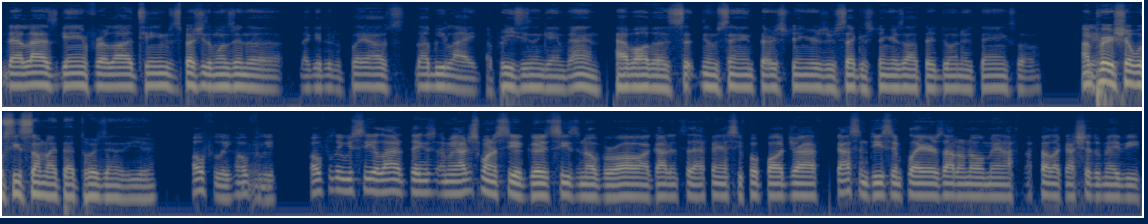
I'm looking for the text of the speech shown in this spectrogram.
that last game for a lot of teams, especially the ones in the that get to the playoffs, that'll be like a preseason game. Then have all the you know what I'm saying third stringers or second stringers out there doing their thing. So I'm Yeah. pretty sure we'll see something like that towards the end of the year. Hopefully, mm-hmm. hopefully, hopefully we see a lot of things. I mean, I just want to see a good season overall. I got into that fantasy football draft, got some decent players. I don't know, man. I, I felt like I should have maybe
